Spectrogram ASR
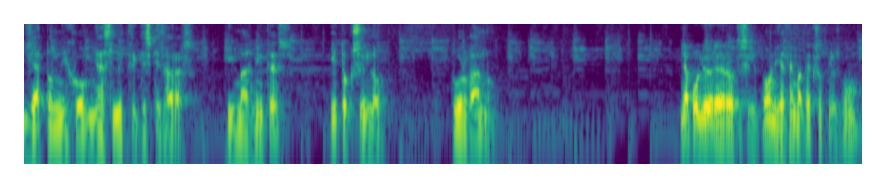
για τον ήχο μιας ηλεκτρικής κιθάρας, οι μαγνήτες ή το ξύλο του οργάνου. Μια πολύ ωραία ερώτηση λοιπόν για θέματα εξοπλισμού.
